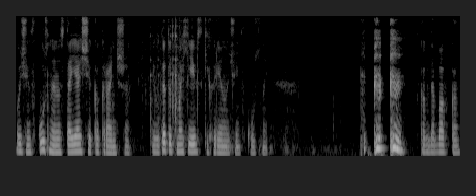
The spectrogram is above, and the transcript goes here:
Очень вкусная, настоящая, как раньше. И вот этот махеевский хрен очень вкусный. как добавка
